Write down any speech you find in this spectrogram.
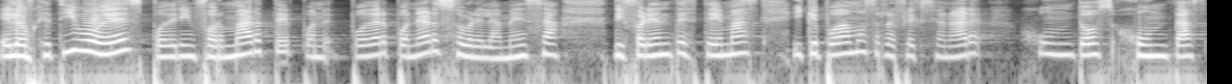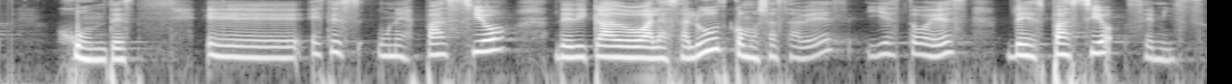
El objetivo es poder informarte, poder poner sobre la mesa diferentes temas y que podamos reflexionar juntos, juntas, juntes. Eh, este es un espacio dedicado a la salud, como ya sabes, y esto es de Espacio Semis.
